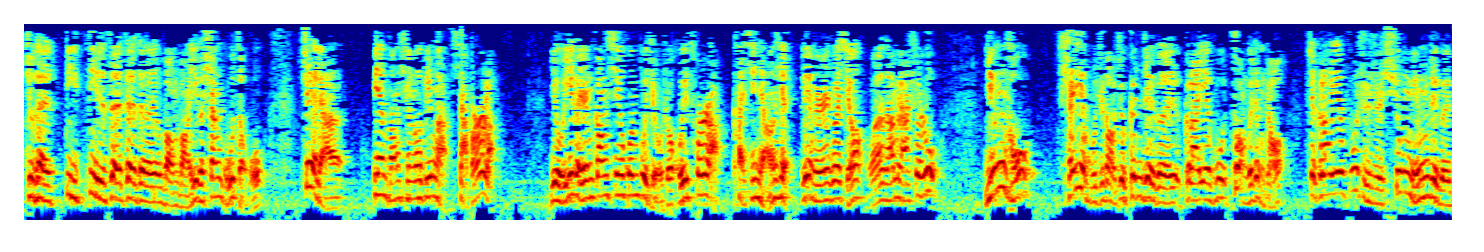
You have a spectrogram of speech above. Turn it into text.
就在地地在在在往往一个山谷走。这俩边防巡逻兵啊下班了，有一个人刚新婚不久，说回村啊看新娘去；另一个人说行，我让咱们俩顺路。迎头谁也不知道，就跟这个格拉耶夫撞个正着。这格拉耶夫是是凶名这个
